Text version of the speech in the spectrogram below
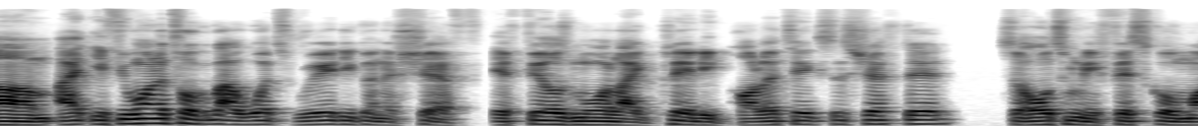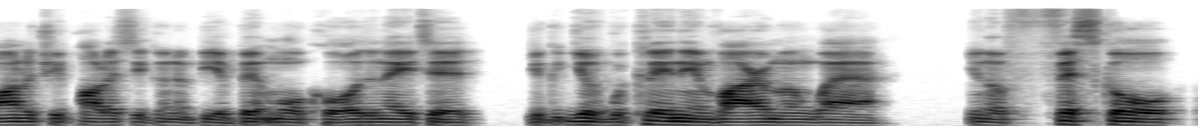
Um, I, if you want to talk about what's really going to shift, it feels more like clearly politics has shifted. So ultimately, fiscal monetary policy going to be a bit more coordinated. You, you're we're in an environment where you know fiscal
